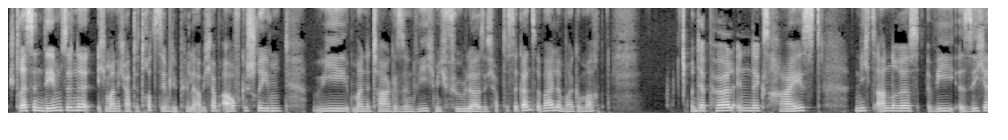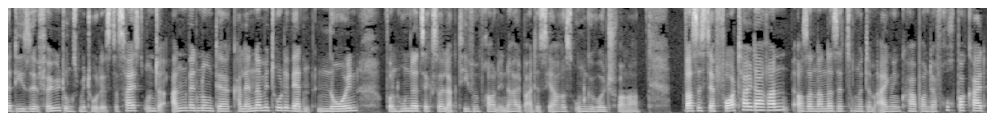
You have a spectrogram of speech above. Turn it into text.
Stress in dem Sinne, ich meine, ich hatte trotzdem die Pille, aber ich habe aufgeschrieben, wie meine Tage sind, wie ich mich fühle. Also ich habe das eine ganze Weile mal gemacht. Und der Pearl Index heißt, nichts anderes, wie sicher diese Verhütungsmethode ist. Das heißt, unter Anwendung der Kalendermethode werden neun von 100 sexuell aktiven Frauen innerhalb eines Jahres ungewollt schwanger. Was ist der Vorteil daran? Auseinandersetzung mit dem eigenen Körper und der Fruchtbarkeit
